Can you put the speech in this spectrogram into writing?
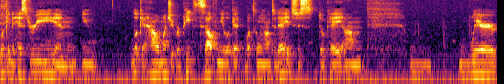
look into history and you look at how much it repeats itself, and you look at what's going on today. It's just okay. Um, where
